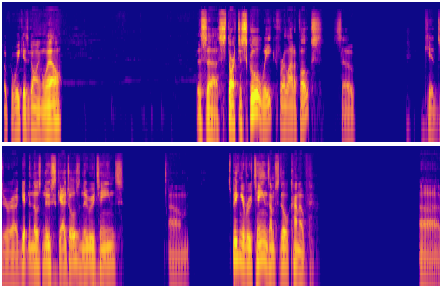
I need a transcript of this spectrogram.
Hope your week is going well. This uh, start to school week for a lot of folks. So, kids are uh, getting in those new schedules, new routines. Um, speaking of routines, I'm still kind of uh,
